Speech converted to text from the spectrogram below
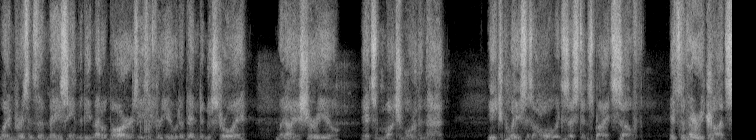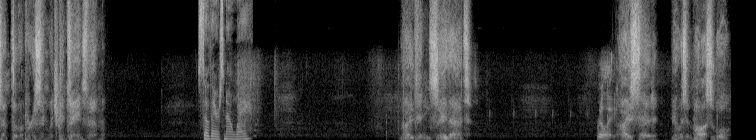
What imprisons them may seem to be metal bars easy for you to bend and destroy, but I assure you, it's much more than that. Each place is a whole existence by itself. It's the very concept of a prison which contains them. So there's no way? I didn't say that. Really? I said it was impossible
